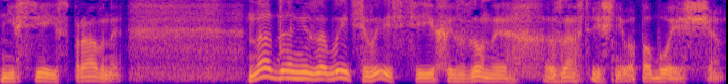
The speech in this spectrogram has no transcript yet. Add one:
не все исправны. Надо не забыть вывести их из зоны завтрашнего побоища.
